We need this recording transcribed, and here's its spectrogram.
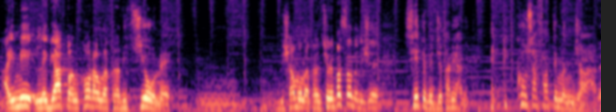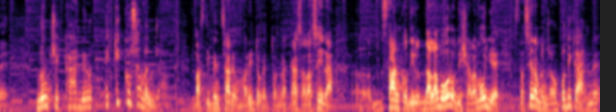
ahimè, legato ancora a una tradizione, mh, diciamo una tradizione passata, dice siete vegetariani e che cosa fate mangiare? Non c'è carne, no? e che cosa mangiate? Basti pensare a un marito che torna a casa la sera eh, stanco di- da lavoro, dice alla moglie stasera mangiamo un po' di carne?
